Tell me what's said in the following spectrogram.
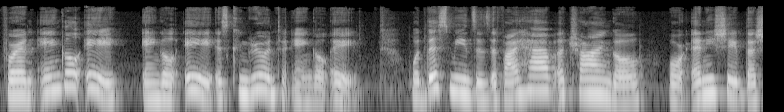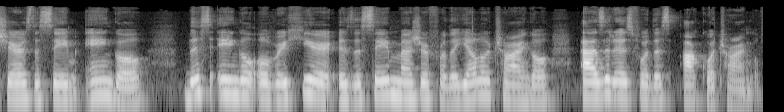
For an angle A, angle A is congruent to angle A. What this means is if I have a triangle or any shape that shares the same angle, this angle over here is the same measure for the yellow triangle as it is for this aqua triangle.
